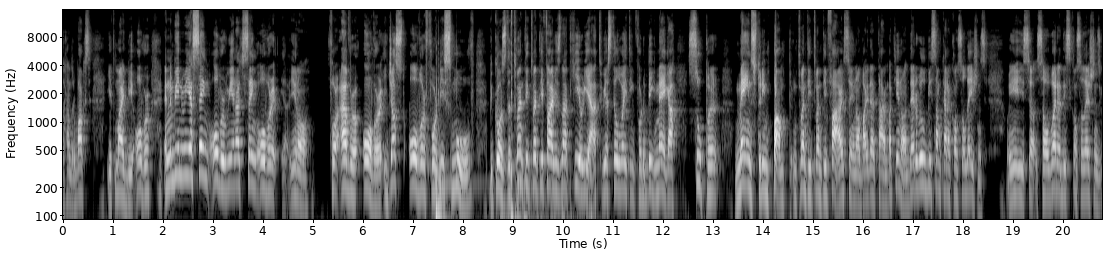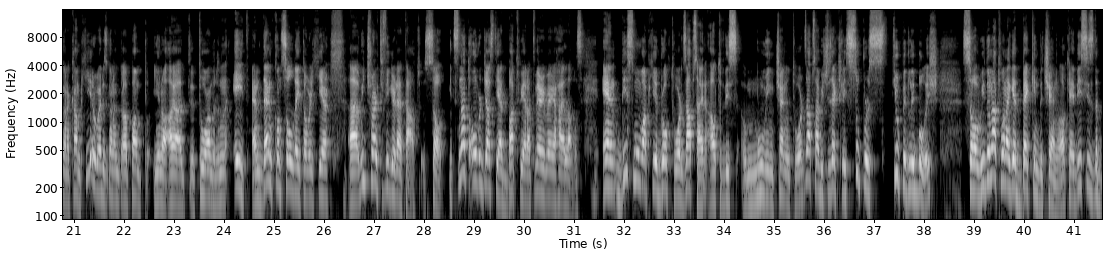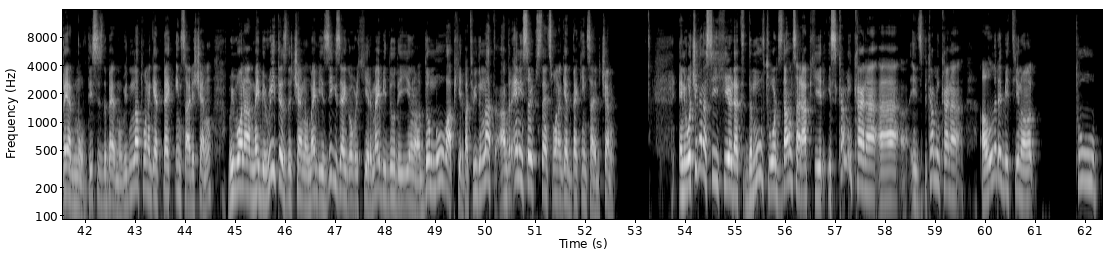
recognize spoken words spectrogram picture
below 100 bucks it might be over. And when we are saying over we are not saying over you know forever over. It's just over for this move because the 2025 is not here yet. We are still waiting for the big mega super mainstream pump in 2025 so you know by that time but you know there will be some kind of consolidations we, so, so this consolidation is going to come here where it's going to pump you know uh, 208 and then consolidate over here uh, we try to figure that out. So it's not over just yet but we are at very very high levels. And this move up here broke towards upside out of this moving channel channel towards upside, which is actually super stupidly bullish. So we do not want to get back in the channel, okay? This is the bad move. This is the bad move. We do not want to get back inside the channel. We want to maybe retest the channel, maybe zigzag over here, maybe do the, you know, the move up here, but we do not, under any circumstance, want to get back inside the channel. And what you're gonna see here that the move towards downside up here is coming kind of, uh, it's becoming kind of a little bit, you know, too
